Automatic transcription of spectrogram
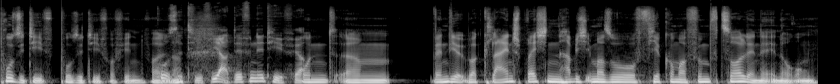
positiv, positiv auf jeden Fall. Ne? Positiv. Ja, definitiv, ja. Und ähm, wenn wir über klein sprechen, habe ich immer so 4,5 Zoll in Erinnerung.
